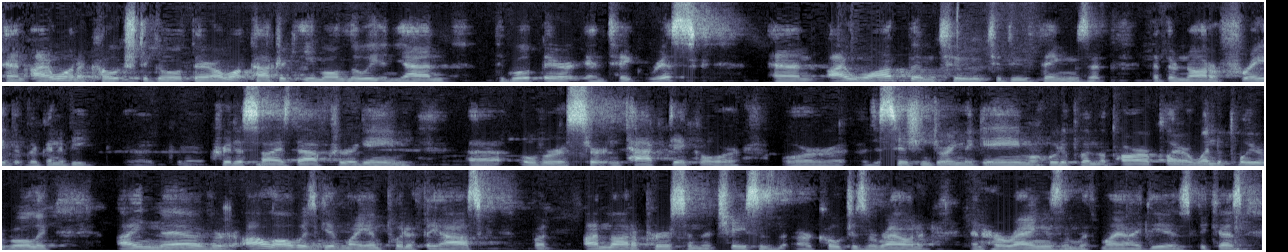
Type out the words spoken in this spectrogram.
And I want a coach to go out there. I want Patrick Emond, Louis, and Jan to go out there and take risks. And I want them to, to do things that, that they're not afraid that they're going to be criticized after a game uh, over a certain tactic or, or a decision during the game or who to put in the power play or when to pull your goalie. I never, I'll always give my input if they ask, but I'm not a person that chases our coaches around and harangues them with my ideas because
